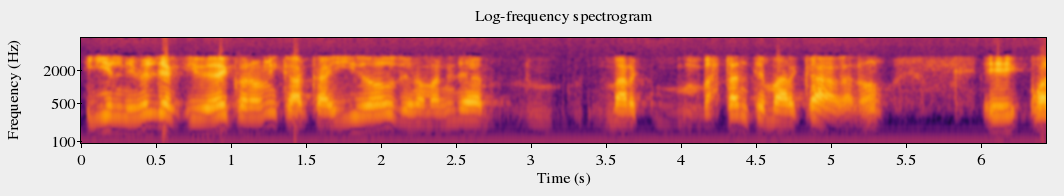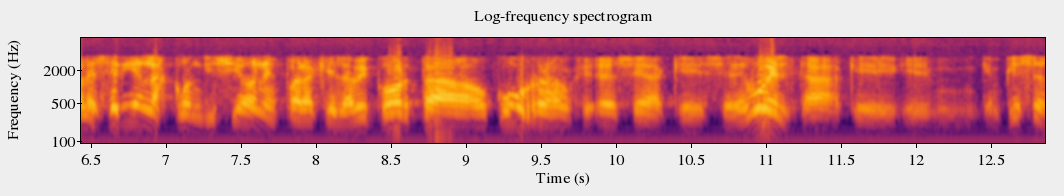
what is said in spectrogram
y el nivel de actividad económica ha caído de una manera bastante marcada, ¿no? Eh, ¿Cuáles serían las condiciones para que la B corta ocurra, o, sea, que se dé vuelta, que, que, que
